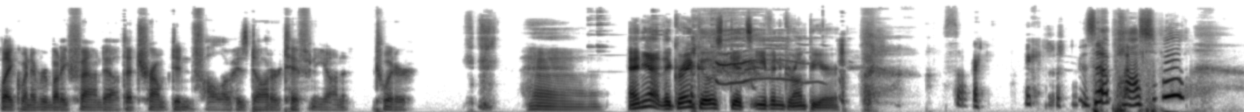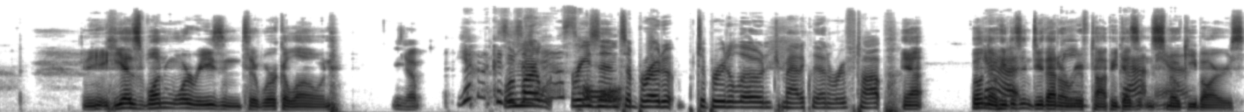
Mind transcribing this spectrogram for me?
like when everybody found out that Trump didn't follow his daughter Tiffany on Twitter. Uh, and yeah, the gray ghost gets even grumpier. Sorry. Is that possible? He, he has one more reason to work alone. Yep. yeah, because One he's more an reason to brood to brood alone dramatically on a rooftop. Yeah. Well, no, he doesn't do that on a rooftop. He does it in Batman. smoky bars.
